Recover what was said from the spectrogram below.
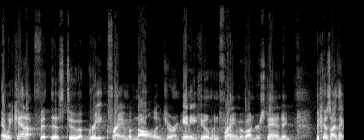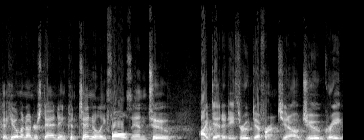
And we cannot fit this to a Greek frame of knowledge or any human frame of understanding because I think a human understanding continually falls into identity through difference, you know, Jew, Greek,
